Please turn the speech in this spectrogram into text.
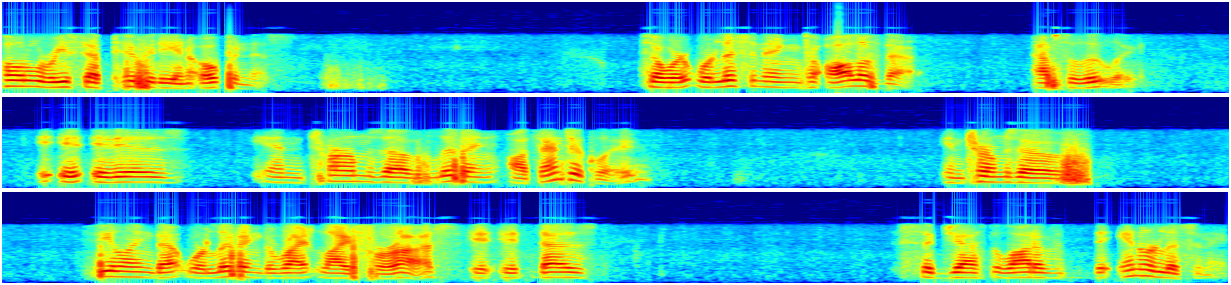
total receptivity and openness. So we're we're listening to all of that. Absolutely. It, it, is in terms of living authentically, in terms of feeling that we're living the right life for us, it, it does suggest a lot of the inner listening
